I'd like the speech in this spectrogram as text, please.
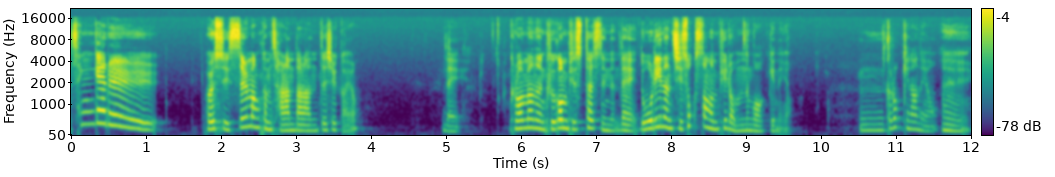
생계를 벌 수 있을 만큼 잘한다라는 뜻일까요? 네. 그러면은 그건 비슷할 수 있는데 놀이는 지속성은 필요 없는 것 같긴 해요. 음, 그렇긴 하네요. 네.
